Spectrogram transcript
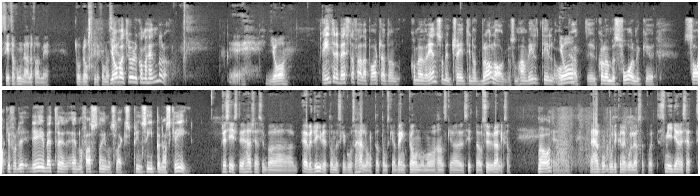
situation i alla fall med Bobrovski, det får man säga. Ja, vad tror du kommer hända då? Ja, Är inte det bästa för alla parter att de kommer överens om en trade till något bra lag då, som han vill till och Ja. att eh, Columbus får mycket saker för det, det är ju bättre än att fastna i något slags principernas krig. precis. Det här känns ju bara överdrivet om det ska gå så här långt. Att de ska bänka honom och han ska sitta och sura liksom. Ja, Eh, Det här bo- borde kunna gå att lösa på ett smidigare sätt.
